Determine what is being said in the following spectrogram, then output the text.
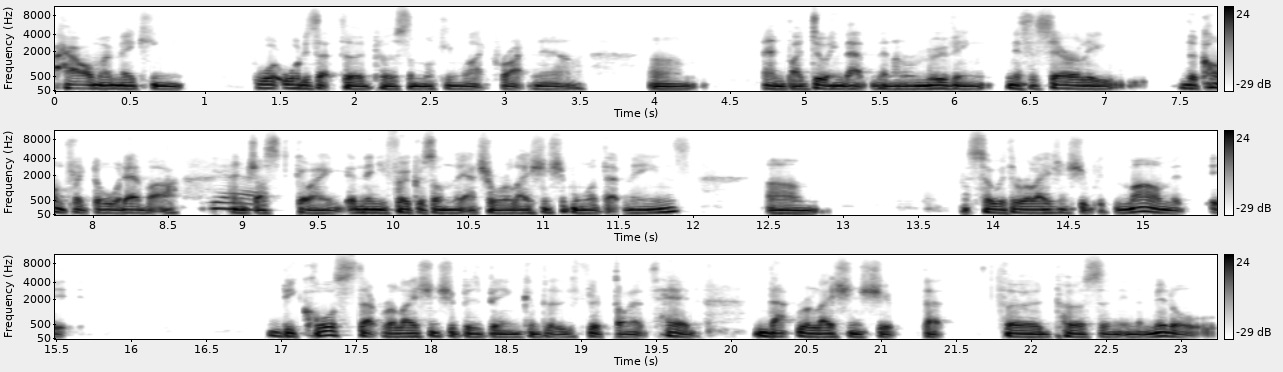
how am i making what what is that third person looking like right now? Um, and by doing that then i'm removing necessarily the conflict or whatever Yeah. and just going and then you focus on the actual relationship and what that means. Um, so with the relationship with mum it, it because that relationship is being completely flipped on its head that relationship that third person in the middle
